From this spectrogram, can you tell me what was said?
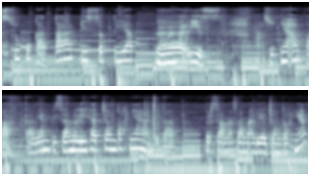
suku kata di setiap baris. Maksudnya apa? Kalian bisa melihat contohnya. Kita bersama-sama lihat contohnya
